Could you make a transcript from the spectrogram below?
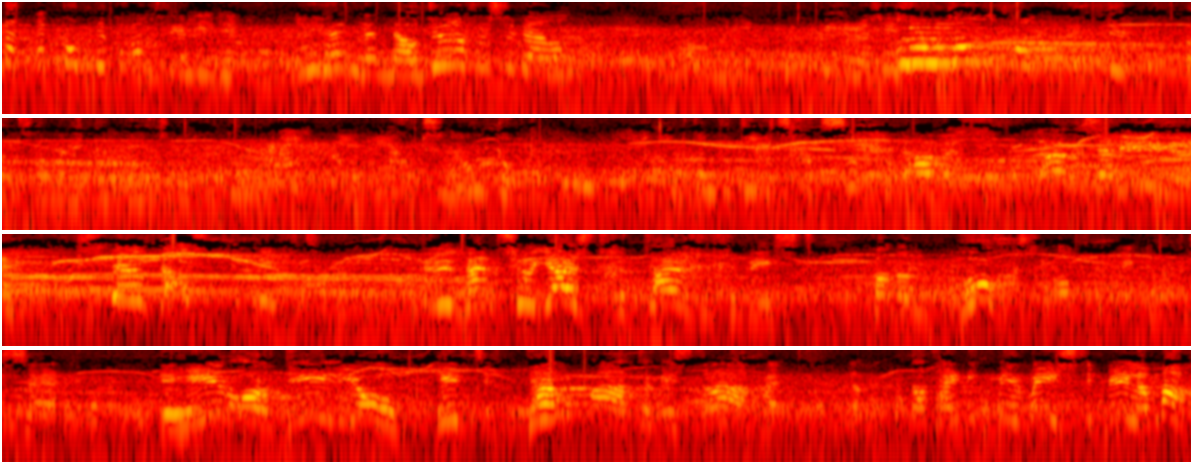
Daar komen de brandweerlieden. Nou, nou durven ze wel. Oh, meneer is van. Wat zal meneer Cuperus nu gaan doen? Hij, houdt zijn hand op. Ik denk dat hij iets gaat zeggen. Dames, dames en heren, stilte alstublieft. U bent zojuist getuige geweest van een hoogst opgewikkelde scène. De heer Ordelio heeft zich dermate misdragen dat, hij niet meer mee spelen mag.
